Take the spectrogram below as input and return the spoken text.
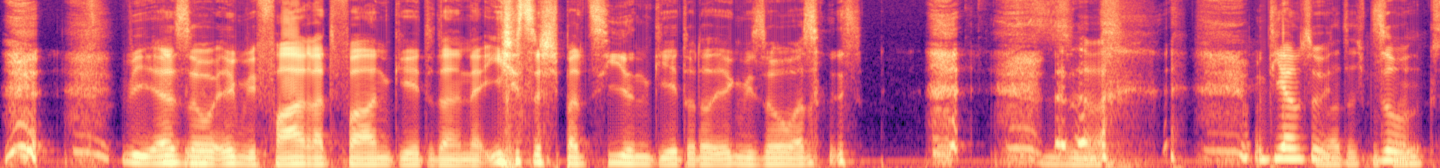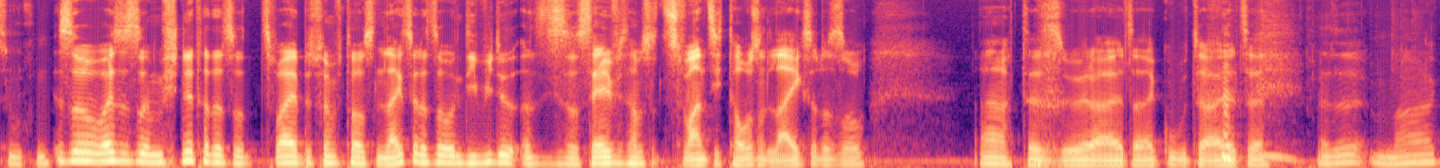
wie er so irgendwie Fahrrad fahren geht oder in der Ise spazieren geht oder irgendwie sowas. Und die haben so, Warte, so, so, weißt du, so im Schnitt hat er so 2.000 bis 5.000 Likes oder so und die Videos, also diese Selfies haben so 20.000 Likes oder so. Ach, der Söder, Alter, gute Alte. Also, Mark.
